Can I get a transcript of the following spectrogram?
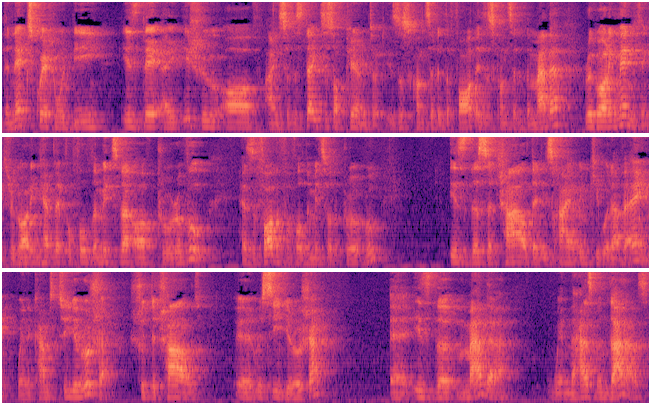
the next question would be is there a issue of uh, so the status of parenthood is this considered the father is this considered the mother? Regarding many things regarding have they fulfilled the mitzvah of pruravu has the father fulfilled the mitzvah of the pruravu is this a child that is chayav in kibbud avaim when it comes to yerusha should the child uh, receive Yerusha? Uh, is the mother, when the husband dies,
